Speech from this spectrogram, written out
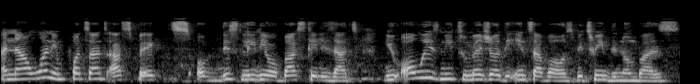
And now one important aspect of this linear bar scale is that you always need to measure the intervals between the numbers.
